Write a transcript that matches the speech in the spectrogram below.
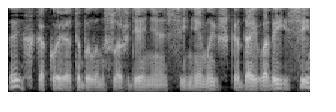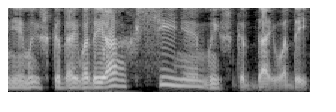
Эх, какое это было наслаждение! Синяя мышка, дай воды, синяя мышка, дай воды, ах, синяя мышка, дай воды!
